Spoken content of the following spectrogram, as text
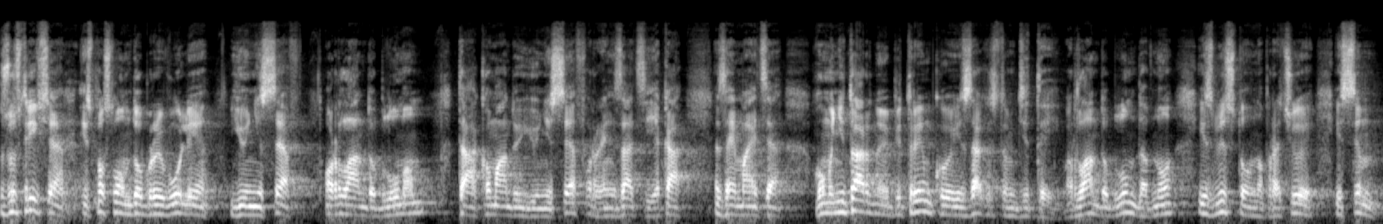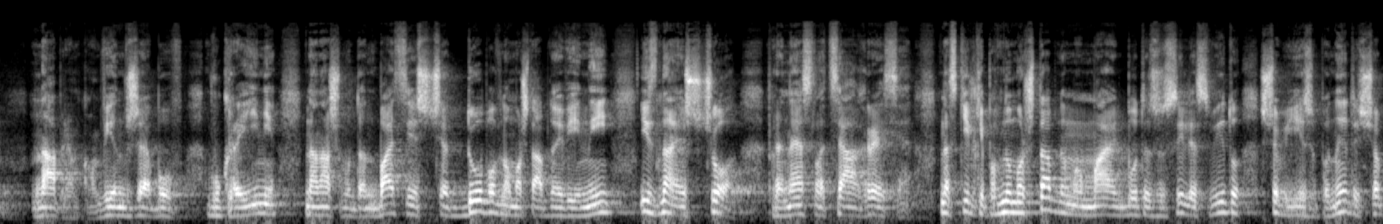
Зустрівся із послом доброї волі ЮНІСЕФ Орландо Блумом та командою ЮНІСЕФ, організації, яка займається гуманітарною підтримкою і захистом дітей. Орландо Блум давно і змістовно працює із цим напрямком. Він вже був в Україні на нашому Донбасі ще до повномасштабної війни і знає, що принесла ця агресія, наскільки повномасштабними мають бути зусилля світу, щоб її зупинити, щоб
